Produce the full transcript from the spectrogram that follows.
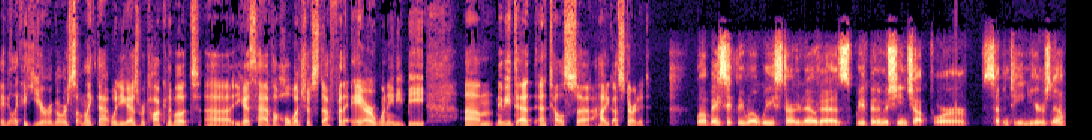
maybe like a year ago or something like that when you guys were talking about uh, you guys have a whole bunch of stuff for the AR 180B. Um, maybe uh, uh, tell us uh, how you got started. Well, basically, what we started out as we've been a machine shop for 17 years now.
